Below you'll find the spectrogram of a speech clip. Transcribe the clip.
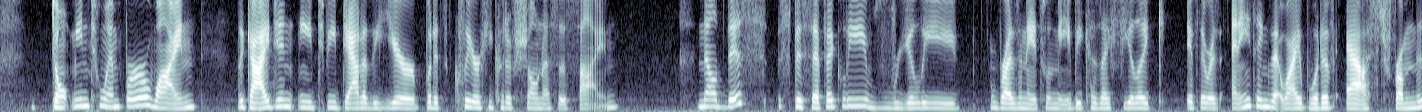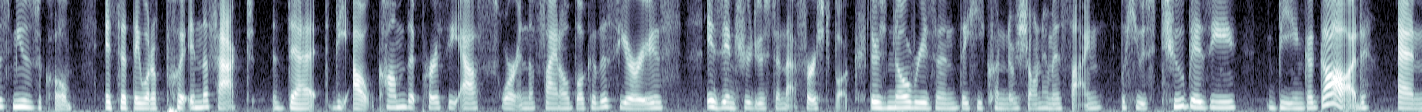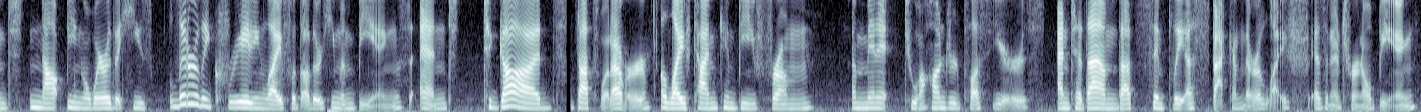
Don't mean to whimper or whine. The guy didn't need to be dad of the year, but it's clear he could have shown us a sign. Now, this specifically really resonates with me because I feel like if there was anything that I would have asked from this musical, it's that they would have put in the fact that the outcome that Percy asks for in the final book of the series is introduced in that first book. There's no reason that he couldn't have shown him his sign, but he was too busy being a god and not being aware that he's literally creating life with other human beings. And to gods, that's whatever. A lifetime can be from a minute to a hundred plus years. And to them, that's simply a speck in their life as an eternal being.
